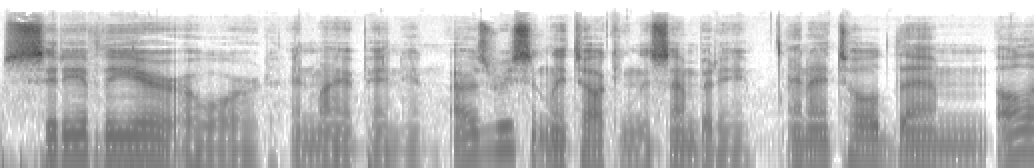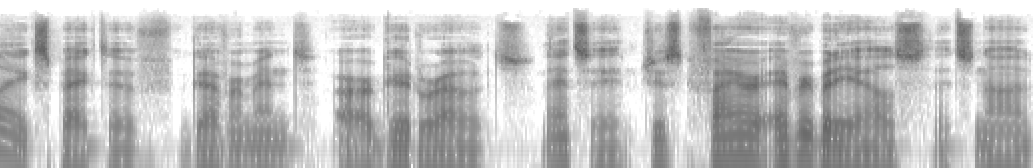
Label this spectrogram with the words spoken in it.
City of the Year award, in my opinion. I was recently talking to somebody, and I told them all I expect of government are good roads. That's it. Just fire everybody else that's not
